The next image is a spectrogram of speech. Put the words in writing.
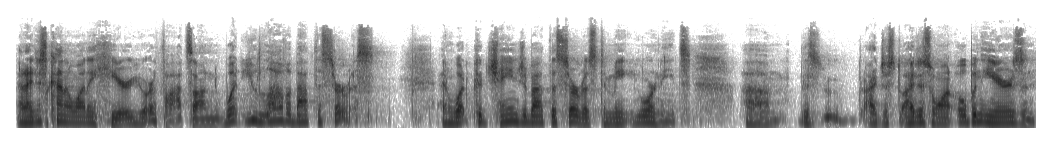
And I just kind of want to hear your thoughts on what you love about the service and what could change about the service to meet your needs. Um, this, I just, I just want open ears and,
